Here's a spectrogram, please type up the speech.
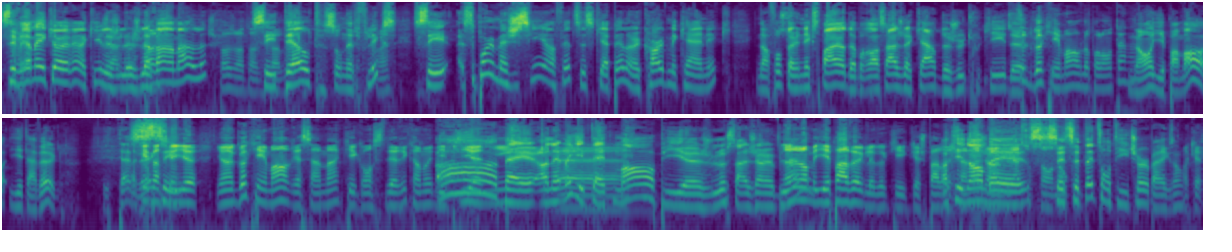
c'est vraiment écœurant, ok? là, je, le- je le vends mal, là. Je pense que j'ai entendu C'est. Delt sur Netflix. C'est c'est pas un magicien en fait, c'est ce qu'il appelle un card mechanic. Dans le fond, c'est un expert de brassage de cartes, de jeux truqués. C'est De... le gars qui est mort là pas longtemps. Non, il est pas mort, il est aveugle. Il est aveugle. Ok, parce qu'il y, a- il y a un gars qui est mort récemment qui est considéré comme un des ah, pionniers. ben honnêtement, il est Euh, peut-être mort, puis euh, là, ça- j'ai un blanc. Non, non, mais il est pas aveugle, le gars qui, que je parle Ok, récemment. non, ben, c'est peut-être son teacher, par exemple. Ok.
